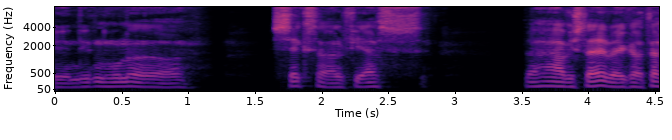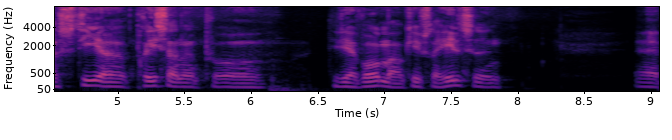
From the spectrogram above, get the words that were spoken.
1976, der har vi stadigvæk, og der stiger priserne på de der våbenafgifter hele tiden. Øh,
